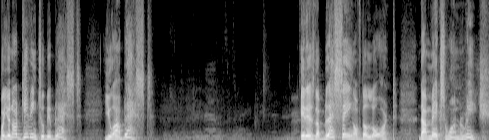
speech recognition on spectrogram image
But you're not giving to be blessed. You are blessed. It is the blessing of the Lord that makes one rich.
